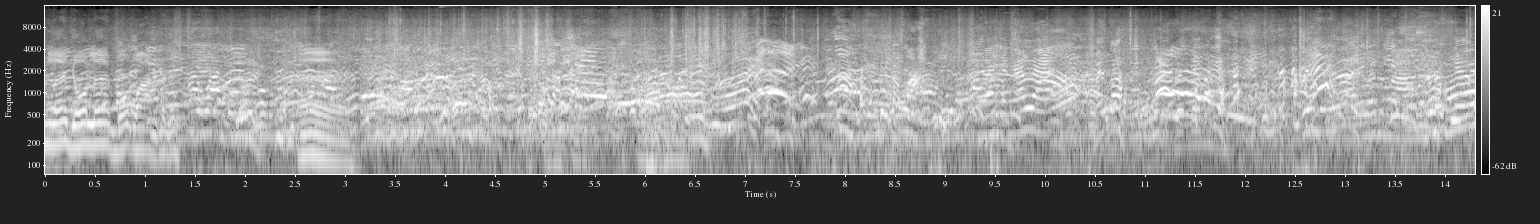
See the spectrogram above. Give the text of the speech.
นเลยโยนเลยโบกวานไปเลยเออ เอา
